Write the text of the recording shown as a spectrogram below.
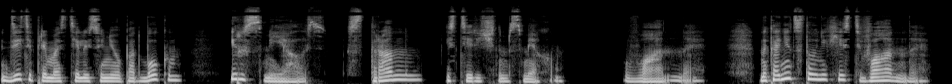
дети примостились у нее под боком и рассмеялась странным истеричным смехом. «Ванная! Наконец-то у них есть ванная!»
